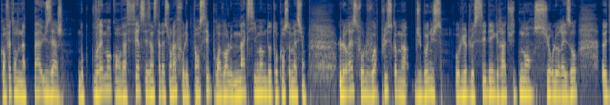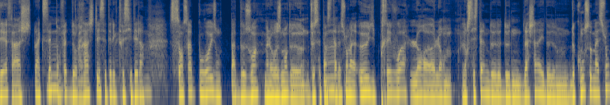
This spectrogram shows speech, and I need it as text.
qu'en fait on n'a pas usage. Donc vraiment, quand on va faire ces installations-là, faut les penser pour avoir le maximum d'autoconsommation. Le reste, faut le voir plus comme du bonus. Au lieu de le céder gratuitement sur le réseau, EDF accepte Mmh. en fait de racheter cette électricité-là. Sans ça, pour eux, ils n'ont pas besoin malheureusement de, de cette installation-là. Eux, ils prévoient leur euh, leur, leur système de de- d'achat et de, de consommation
